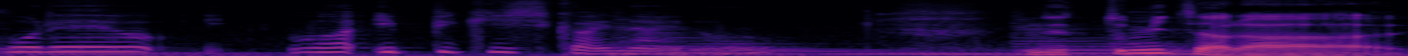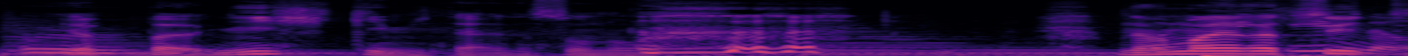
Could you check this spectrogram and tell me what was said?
これは一匹しかいないの？ネット見たら、うん。やっぱ2匹みたいなその 名前がついてる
